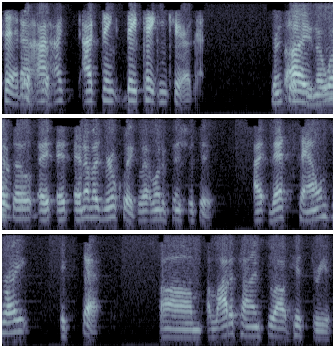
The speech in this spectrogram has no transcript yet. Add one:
said." I I I think they've taken care of that. Princess, I you know what though, and, and- and I'm gonna real quick. I want to finish with this. I, that sounds right, except um, a lot of times throughout history, it's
